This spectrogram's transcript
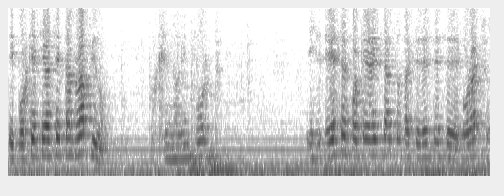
¿Y por qué se hace tan rápido? Porque no le importa. Y eso es porque hay tantos accidentes de borrachos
